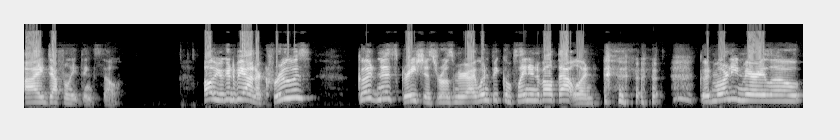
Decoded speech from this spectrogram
I definitely think so. Oh, you're going to be on a cruise? Goodness gracious, Rosemary. I wouldn't be complaining about that one. Good morning, Mary Lou.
